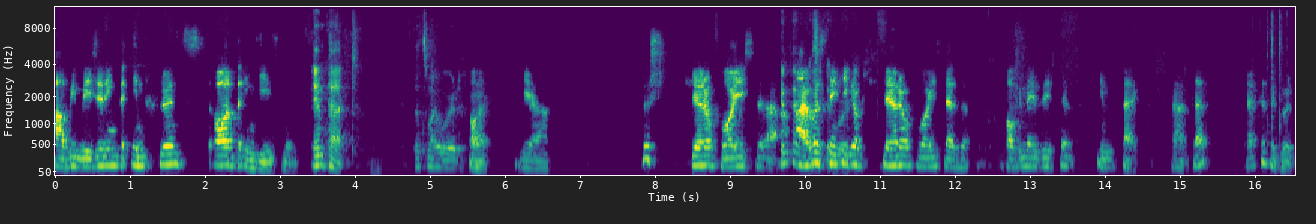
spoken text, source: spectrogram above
are we measuring the influence or the engagement? Impact. That's my word. Or, yeah. The share of voice, uh, Impact I is a was thinking word. of share of voice as an organizational impact. Uh, that, that is a good,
